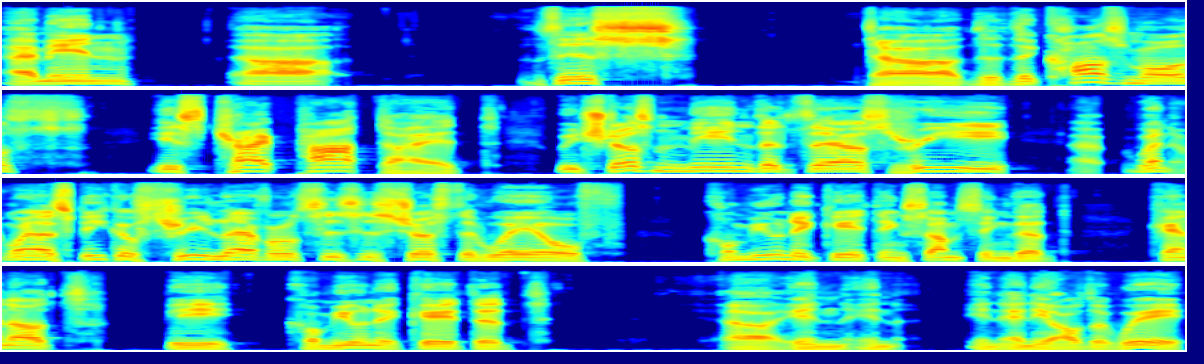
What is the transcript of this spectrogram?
I mean, uh, this uh, the, the cosmos is tripartite, which doesn't mean that there are three. Uh, when when I speak of three levels, this is just a way of communicating something that cannot be communicated uh, in in in any other way.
